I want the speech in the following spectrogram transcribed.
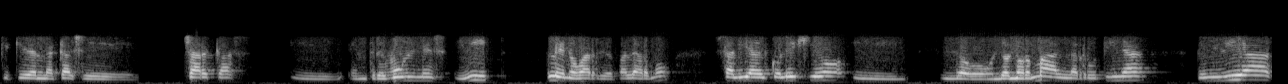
que queda en la calle Charcas y entre Bulnes y Vit, pleno barrio de Palermo, salía del colegio y lo, normal, la rutina de mi vida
